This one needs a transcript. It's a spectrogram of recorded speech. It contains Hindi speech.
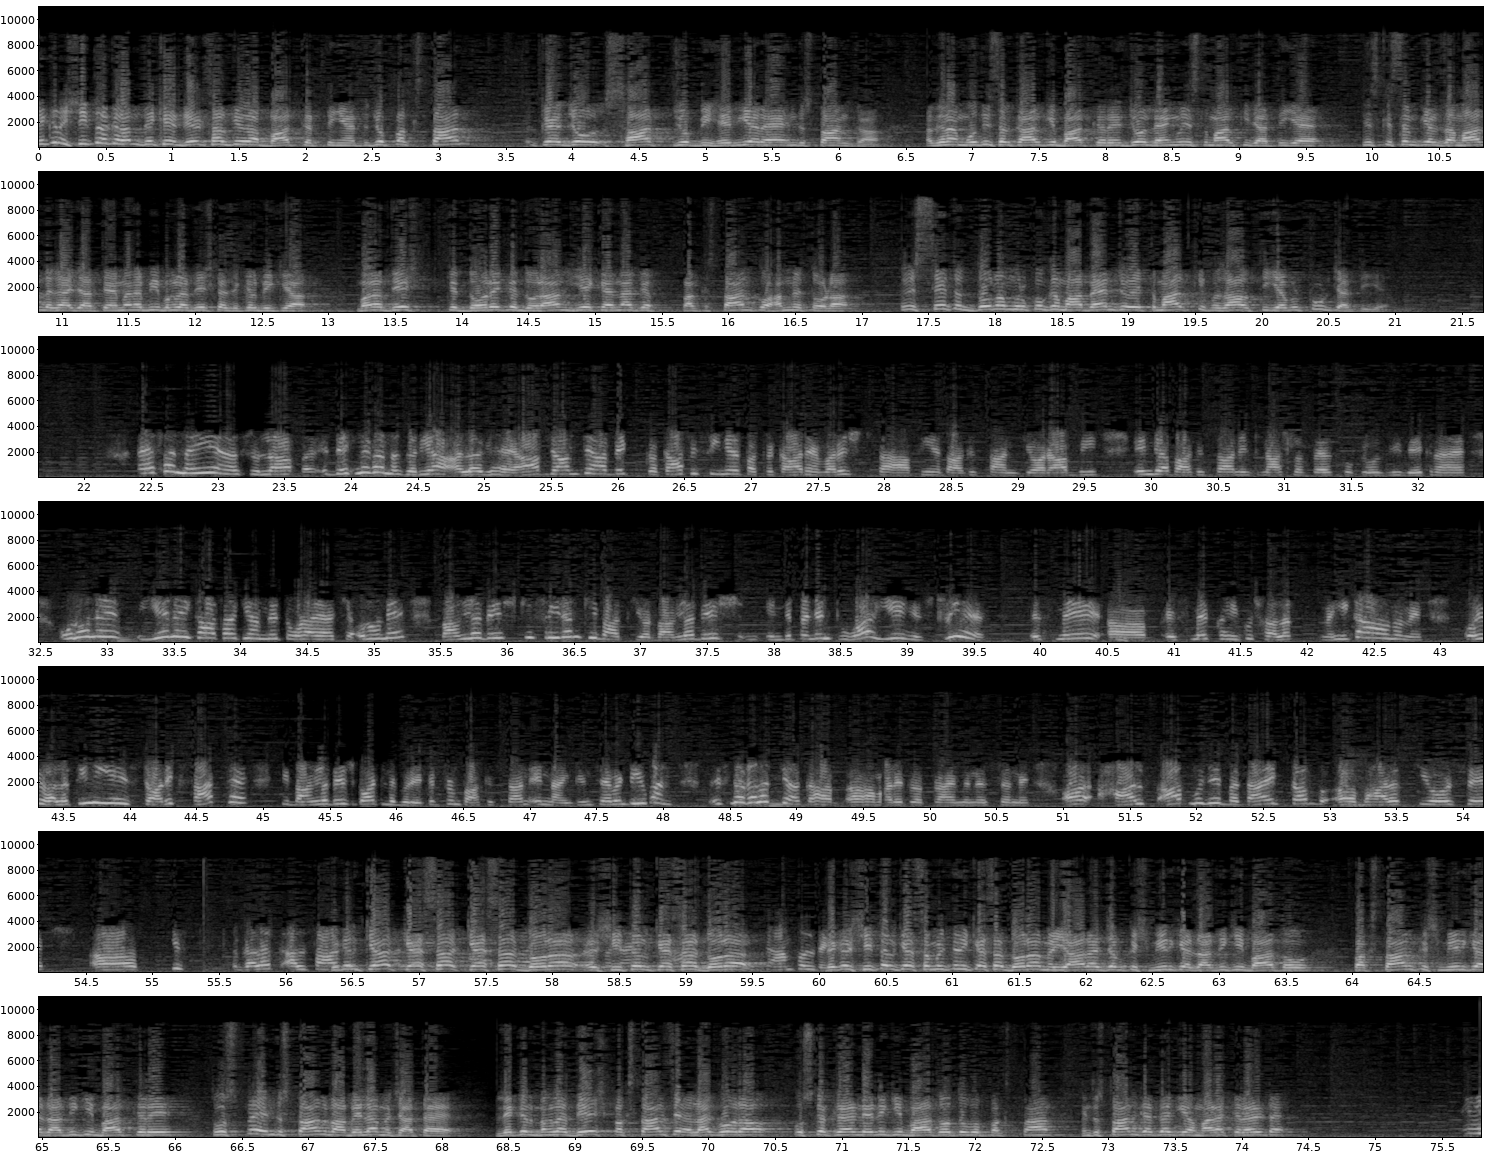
लेकिन इसी तरह अगर हम देखें, डेढ़ साल की अगर आप बात करती हैं तो जो पाकिस्तान के जो साथ, जो बिहेवियर है हिंदुस्तान का, अगर हम मोदी सरकार की बात करें, जो लैंग्वेज इस्तेमाल की जाती है, जिस किस्म के इल्ज़ाम लगाए जाते हैं, मैंने अभी बांग्लादेश का ज़िक्र भी किया, बांग्लादेश के दौरे के दौरान ये कहना कि पाकिस्तान को हमने तोड़ा तो इससे तो दोनों मुल्कों के माबैन जो एतमाद की फजा होती है, वो टूट जाती है। ऐसा नहीं है नसरुल्ला देखने का नज़रिया अलग है। आप जानते हैं, आप एक काफ़ी सीनियर पत्रकार हैं, वरिष्ठ सहाफी हैं पाकिस्तान के, और आप भी इंडिया पाकिस्तान इंटरनेशनल अफेयर्स को क्लोजली देख रहे हैं। उन्होंने ये नहीं कहा था कि हमने तोड़ा या क्या। उन्होंने बांग्लादेश की फ्रीडम की बात की, और बांग्लादेश इंडिपेंडेंट हुआ, ये हिस्ट्री है। इसमें आ, इसमें कहीं कुछ गलत नहीं कहा उन्होंने। कोई गलती नहीं है हिस्टोरिक फैक्ट है कि Bangladesh got liberated from Pakistan in 1971 इसमें गलत क्या कहा आ, हमारे प्राइम मिनिस्टर ने? और हाल आप मुझे बताएँ कब आ, भारत की ओर से आ, किस गलत अल्फाज लेकिन क्या कैसा कैसा दौरा शीतल कैसा दौरा? लेकिन शीतल क्या समझते नहीं कैसा दौरा? मैार है जब कश्मीर की आज़ादी की बात हो पाकिस्तान कश्मीर की आज़ादी की बात करे तो उस पर हिंदुस्तान वाबेला मचाता है। लेकिन बांग्लादेश पाकिस्तान से अलग हो रहा हो उसका क्रेडिट लेने की बात हो तो वो पाकिस्तान हिंदुस्तान कहता है कि हमारा क्रेडिट है।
